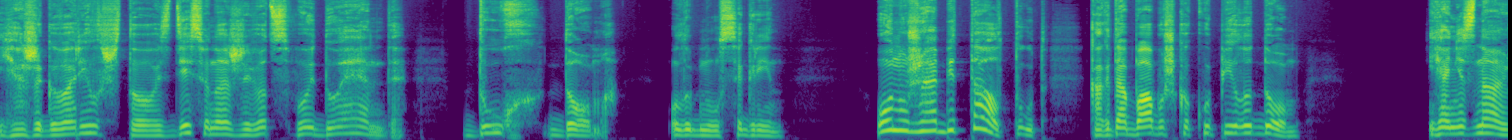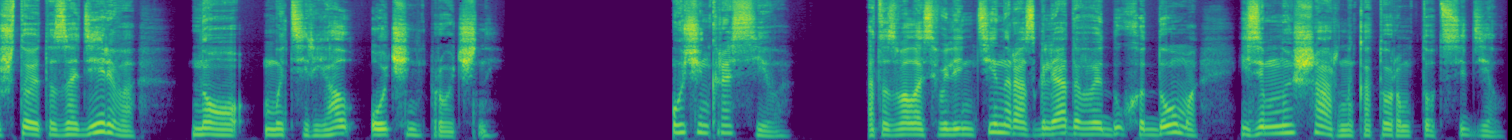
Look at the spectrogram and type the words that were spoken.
«Я же говорил, что здесь у нас живет свой дуэнде, дух дома», — улыбнулся Грин. Он уже обитал тут, когда бабушка купила дом. Я не знаю, что это за дерево, но материал очень прочный. «Очень красиво», — отозвалась Валентина, разглядывая духа дома и земной шар, на котором тот сидел.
